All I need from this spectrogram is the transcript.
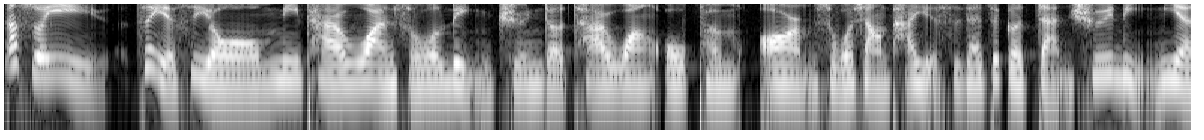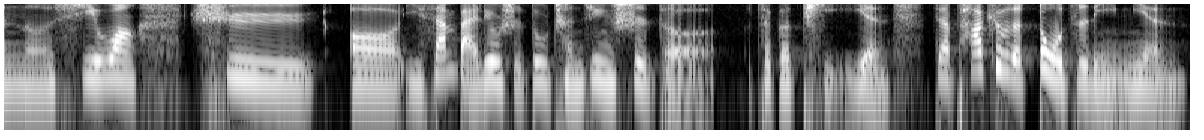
那所以这也是由 Me Taiwan 所领军的 Taiwan Open Arms，我想它也是在这个展区里面呢，希望去呃以三百六十度沉浸式的。这个体验在 Parku 的肚子里面，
